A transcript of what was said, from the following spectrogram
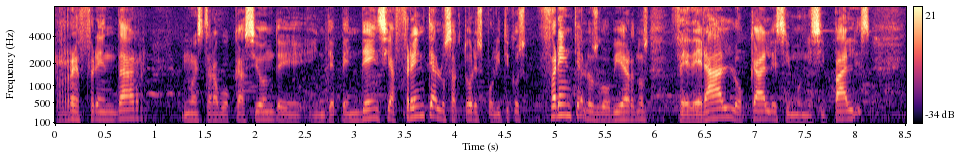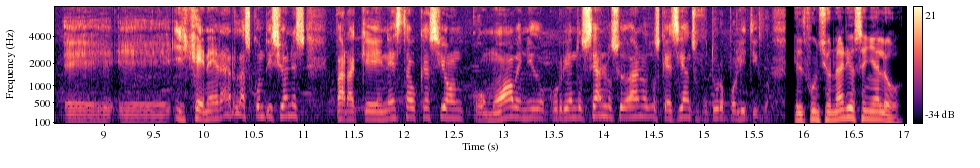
refrendar nuestra vocación de independencia frente a los actores políticos, frente a los gobiernos federal, locales y municipales, eh, eh, y generar las condiciones para que en esta ocasión, como ha venido ocurriendo, sean los ciudadanos los que decidan su futuro político. El funcionario señaló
